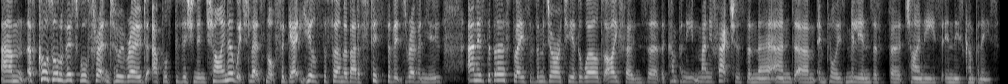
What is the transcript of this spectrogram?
Um, of course, all of this will threaten to erode Apple's position in China, which, let's not forget, yields the firm about a fifth of its revenue and is the birthplace of the majority of the world's iPhones. Uh, the company manufactures them there and um, employs millions of uh, Chinese in these companies.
